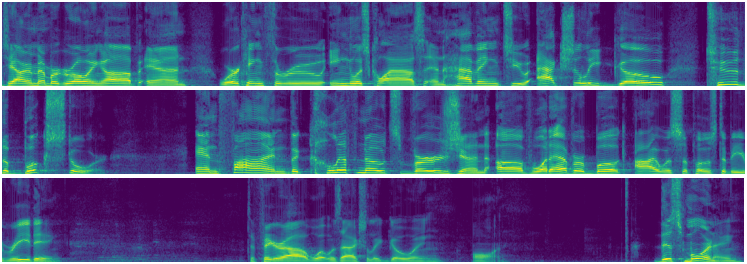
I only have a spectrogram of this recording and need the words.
See, I remember growing up and working through English class and having to actually go to the bookstore and find the Cliff Notes version of whatever book I was supposed to be reading to figure out what was actually going on. This morning,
